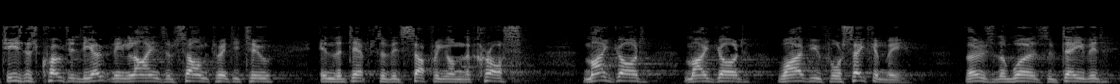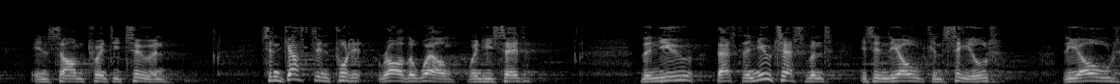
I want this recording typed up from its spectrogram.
Jesus quoted the opening lines of Psalm 22 in the depths of his suffering on the cross. My God, my God, why have you forsaken me? Those are the words of David in Psalm 22. And St. Augustine put it rather well when he said, the new, that's the New Testament is in the old concealed, the old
